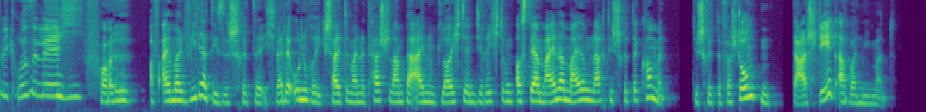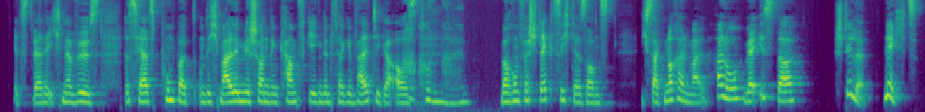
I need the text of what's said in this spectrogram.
Wie gruselig. Voll. Auf einmal wieder diese Schritte. Ich werde unruhig, schalte meine Taschenlampe ein und leuchte in die Richtung, aus der meiner Meinung nach die Schritte kommen. Die Schritte verstummten. Da steht aber niemand. Jetzt werde ich nervös. Das Herz pumpert und ich male mir schon den Kampf gegen den Vergewaltiger aus. Oh nein. Warum versteckt sich der sonst? Ich sag noch einmal, hallo, wer ist da? Stille, nichts.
